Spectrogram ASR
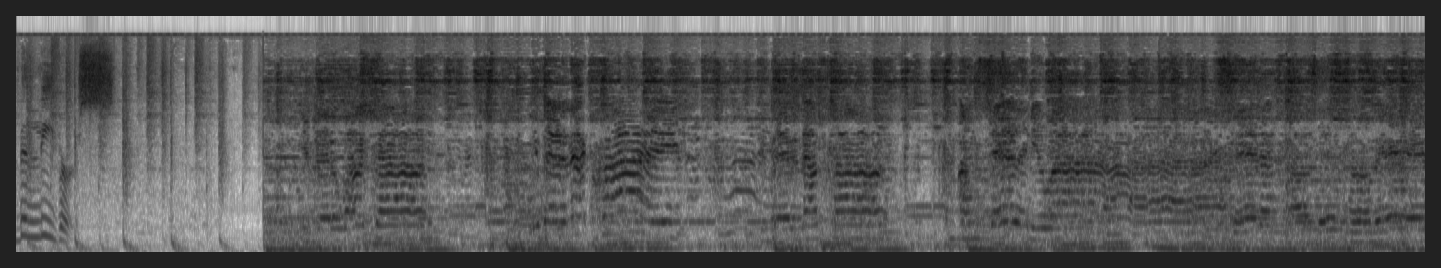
Believers. You better watch out. coming.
